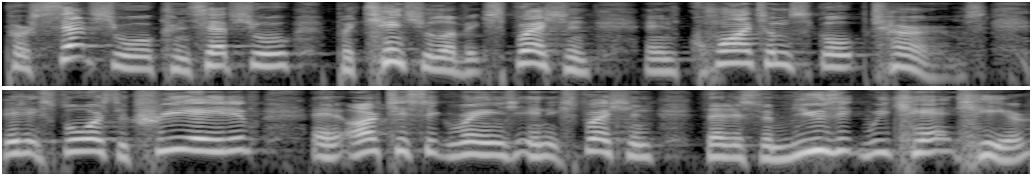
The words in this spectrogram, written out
perceptual, conceptual potential of expression in quantum scope terms. It explores the creative and artistic range in expression that is the music we can't hear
